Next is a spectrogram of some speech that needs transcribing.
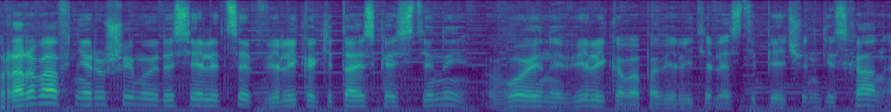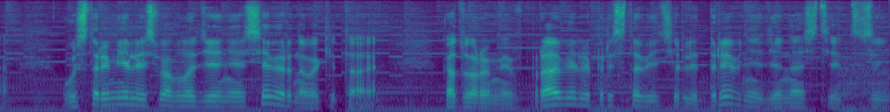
Прорвав нерушимую доселе цепь Великокитайской стены, воины великого повелителя степей Чингисхана устремились во владение Северного Китая, которыми вправили представители древней династии Цзинь.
